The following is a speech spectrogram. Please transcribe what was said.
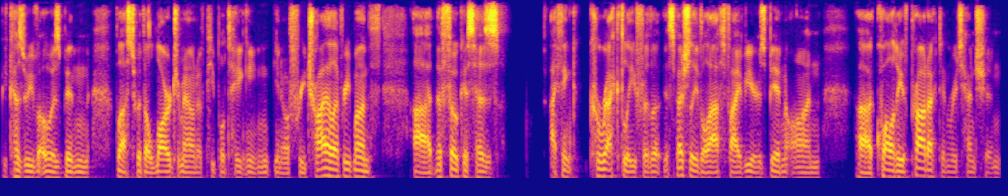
because we've always been blessed with a large amount of people taking you know a free trial every month uh, the focus has i think correctly for the especially the last five years been on uh, quality of product and retention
